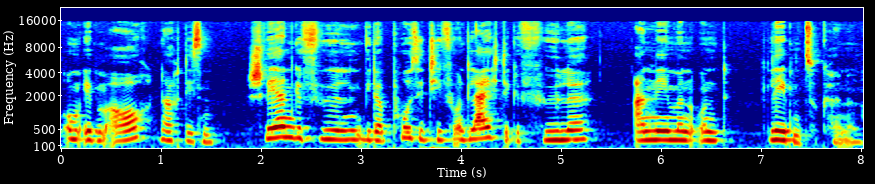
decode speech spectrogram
um eben auch nach diesen schweren Gefühlen wieder positive und leichte Gefühle annehmen und leben zu können.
